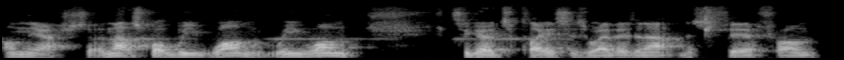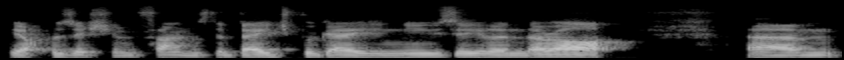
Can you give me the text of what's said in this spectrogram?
on the Ashes. And that's what we want. We want to go to places where there's an atmosphere from the opposition fans. The Beige Brigade in New Zealand, there are um,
